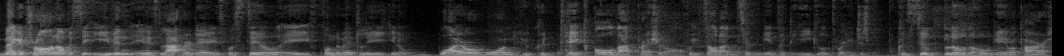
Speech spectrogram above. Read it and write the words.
Megatron, obviously, even in his latter days, was still a fundamentally you know wire one who could take all that pressure off. We saw that in certain games like the Eagles, where he just could still blow the whole game apart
